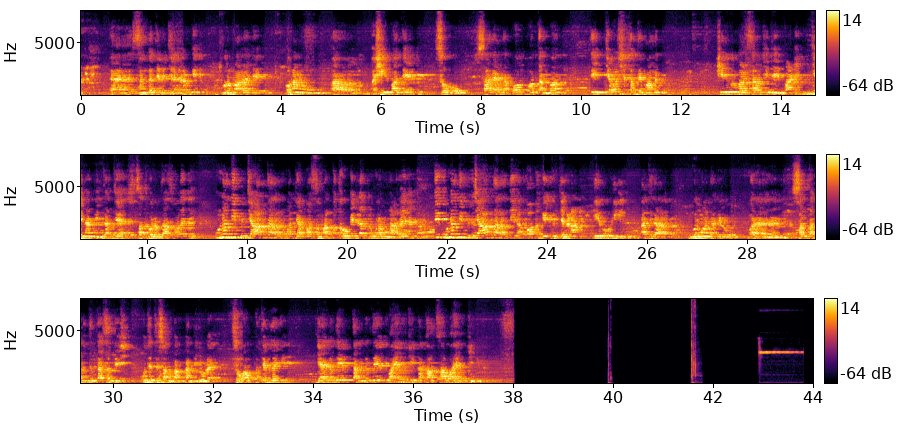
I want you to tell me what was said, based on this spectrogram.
ਸੰਗਤ ਦੇ ਵਿੱਚ ਰੱਖਣਗੇ। ਗੁਰੂ ਮਹਾਰਾਜ ਉਹਨਾਂ ਨੂੰ ਅਹ, ਆਸ਼ੀਰਵਾਦ ਦੇਣ। ਸੋ ਸਾਰਿਆਂ ਦਾ ਬਹੁਤ ਬਹੁਤ ਧੰਨਵਾਦ ਤੇ ਚਵਲ ਛਤਰ ਦੇ ਮਾਲਕ ਸ਼੍ਰੀ ਗੁਰੂ ਗ੍ਰੰਥ ਸਾਹਿਬ ਜੀ ਦੀ ਬਾਣੀ ਜਿਨ੍ਹਾਂ ਦੀ ਦਰਜ ਹੈ ਸਤਿਗੁਰੂ ਅਰਦਾਸ ਮਹਾਰਾਜ ਜੀ। ਉਹਨਾਂ ਦੀ ਵਿਚਾਰਧਾਰਾ ਨੂੰ ਅੱਜ ਆਪਾਂ ਸਮਰਪਿਤ ਹੋ ਕੇ ਜਿਹੜਾ ਪ੍ਰੋਗਰਾਮ ਮਨਾ ਰਹੇ ਹਾਂ ਤੇ ਉਹਨਾਂ ਦੀ ਵਿਚਾਰਧਾਰਾ ਤੇ ਆਪਾਂ ਅੱਗੇ ਚੱਲਣਾ ਇਹੋ ਹੀ ਅੱਜ ਦਾ ਗੁਰੂਆਂ ਦਾ ਜੋ ਸੰਤਾਂ ਨੂੰ ਦਿੱਤਾ ਸੰਦੇਸ਼, ਉਹਦੇ ਤੇ ਸਾਨੂੰ ਕੰਮ ਕਰਨ ਦੀ ਲੋੜ ਹੈ। ਸੋ ਆਓ ਫਤਿਹ ਬੁਲਾਈਏ। ਜੈ ਗੁਰਦੇਵ, ਧੰਨ ਗੁਰਦੇਵ, ਵਾਹਿਗੁਰੂ ਜੀ ਕਾ ਖਾਲਸਾ, ਵਾਹਿਗੁਰੂ ਜੀ ਕੀ ਫਤਿਹ।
